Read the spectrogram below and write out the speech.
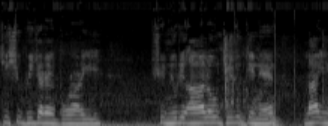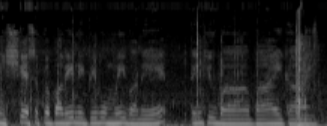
ကြည့်ရှုပေးကြတဲ့ဘော်ရာတွေရွှေမျိုးတွေအားလုံးကျေးဇူးတင်တယ် like and share subscribe ပါလေးနေပေးဖို့မေးပါနဲ့ Thank you. Bye bye guys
